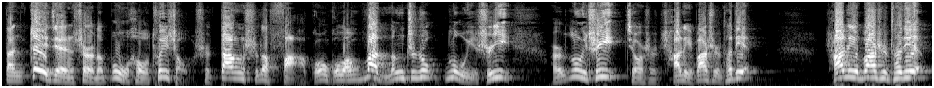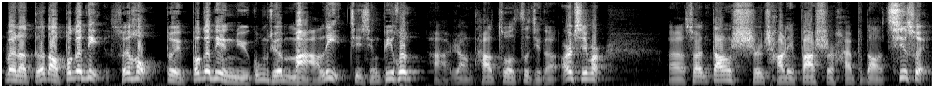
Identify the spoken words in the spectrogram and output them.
但这件事的幕后推手是当时的法国国王万能之珠路易十一，而路易十一就是查理八世他爹。查理八世他爹为了得到勃艮第，随后对勃艮第女公爵玛丽进行逼婚啊，让她做自己的儿媳妇儿。呃，虽然当时查理八世还不到七岁，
